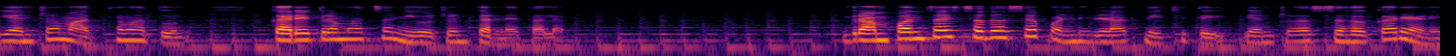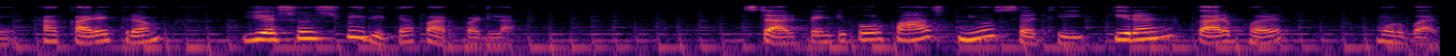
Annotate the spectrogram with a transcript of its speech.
यांच्या माध्यमातून कार्यक्रमाचं नियोजन करण्यात आलं. ग्रामपंचायत सदस्य पंढरीनाथ निचिते यांच्या सहकार्याने हा कार्यक्रम यशस्वीरित्या पार पडला. स्टार ट्वेंटी फोर फास्ट न्यूजसाठी किरण कारफळ मुरबाड.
